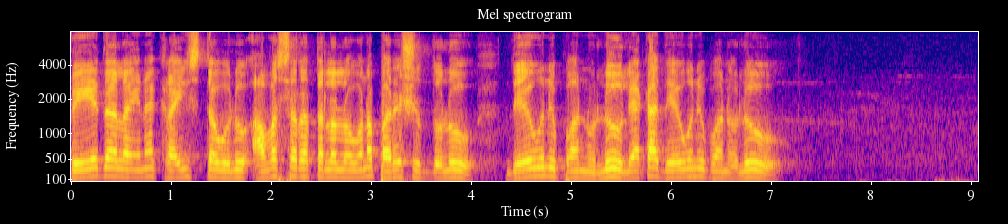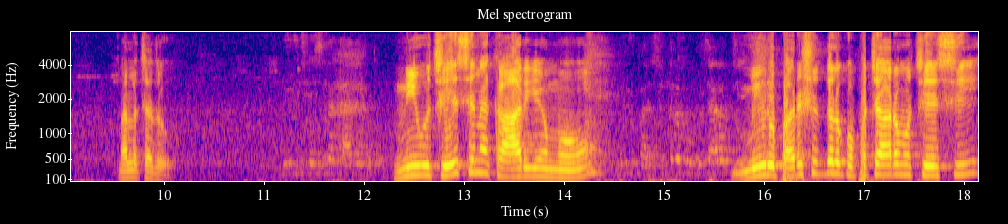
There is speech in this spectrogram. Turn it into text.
పేదలైన క్రైస్తవులు అవసరతలలో ఉన్న పరిశుద్ధులు దేవుని పనులు లేక దేవుని పనులు. మళ్ళా చదువు. నీవు చేసిన కార్యము మీరు పరిశుద్ధులకు ఉపచారము చేసి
